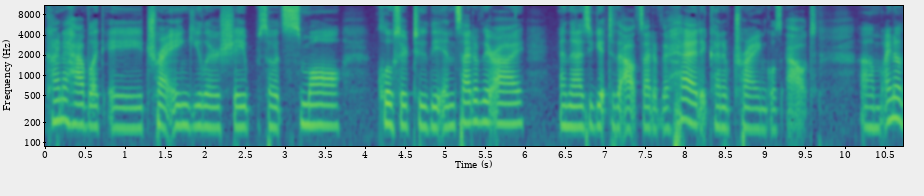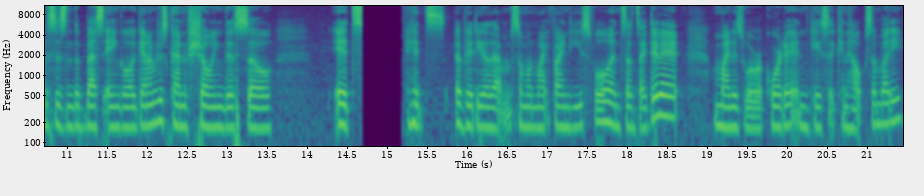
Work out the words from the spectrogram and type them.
kind of have like a triangular shape so it's small closer to the inside of their eye and then as you get to the outside of their head it kind of triangles out. Um, i know this isn't the best angle again i'm just kind of showing this so it's it's a video that someone might find useful and since i did it might as well record it in case it can help somebody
